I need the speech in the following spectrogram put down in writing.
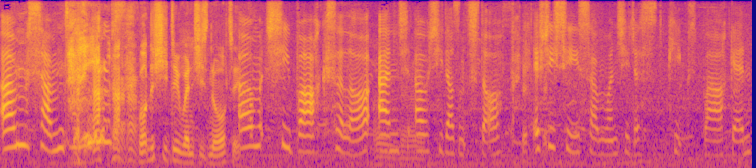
Um, sometimes. what does she do when she's naughty? Um, she barks a lot and oh, she doesn't stop. If she sees someone, she just keeps barking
